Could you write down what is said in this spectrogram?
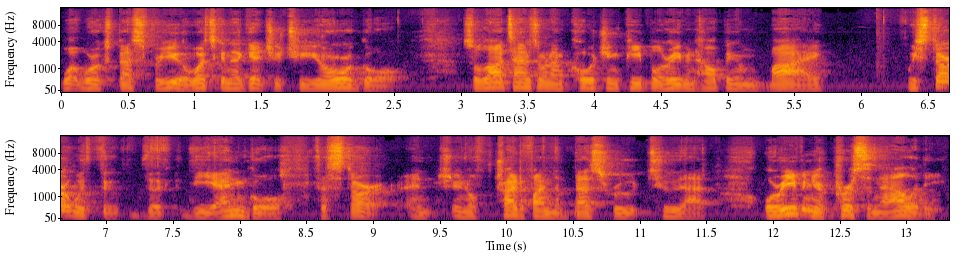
what works best for you, what's going to get you to your goal. So a lot of times when I'm coaching people or even helping them buy, we start with the, the, the end goal to start and you know try to find the best route to that or even your personality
